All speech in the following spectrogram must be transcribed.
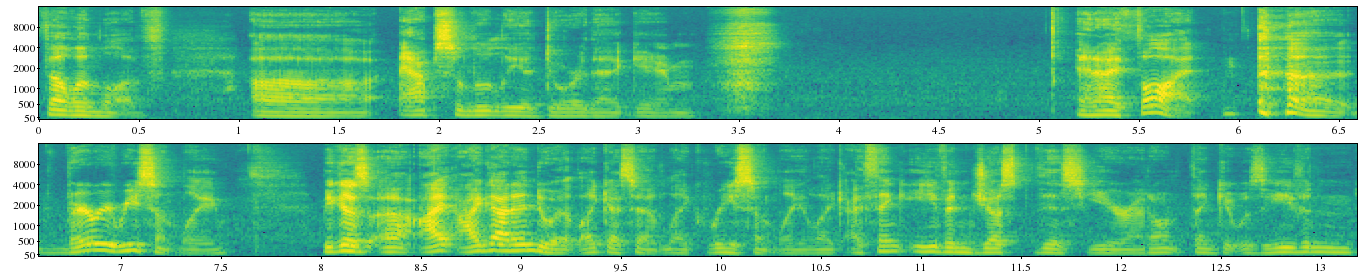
fell in love. Uh, absolutely adore that game. And I thought very recently, because uh, I, I got into it, like I said, like recently, like I think even just this year. I don't think it was even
